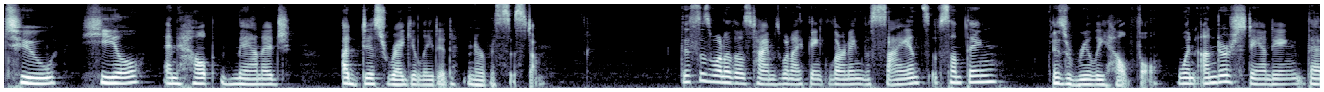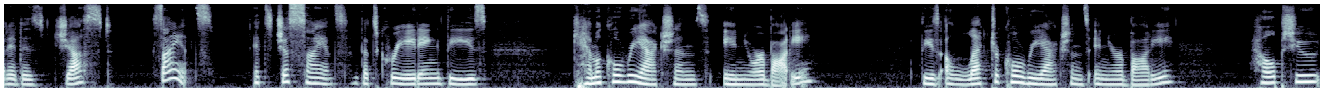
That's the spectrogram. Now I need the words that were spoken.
to heal and help manage a dysregulated nervous system. This is one of those times when I think learning the science of something is really helpful. When understanding that it is just science, it's just science that's creating these chemical reactions in your body, these electrical reactions in your body helps you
